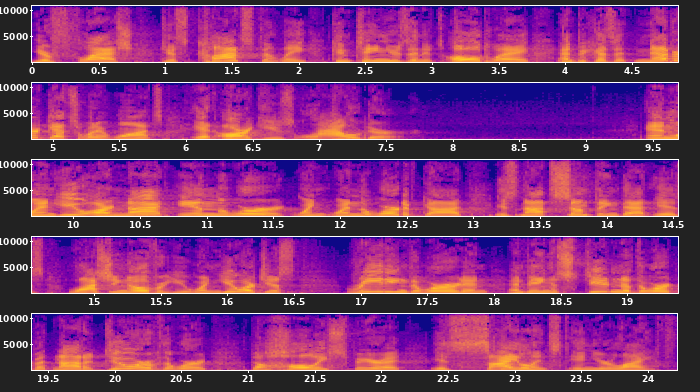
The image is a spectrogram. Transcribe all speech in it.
Your flesh just constantly continues in its old way, and because it never gets what it wants, it argues louder. And when you are not in the Word, when, when the Word of God is not something that is washing over you, when you are just reading the Word and, and being a student of the Word, but not a doer of the Word, the Holy Spirit is silenced in your life.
